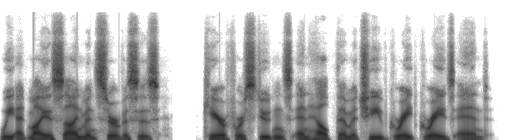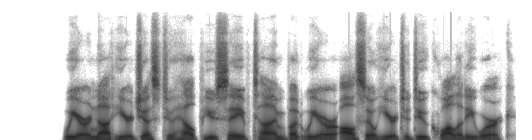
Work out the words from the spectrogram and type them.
We at My Assignment Services, care for students and help them achieve great grades and we are not here just to help you save time but we are also here to do quality work.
